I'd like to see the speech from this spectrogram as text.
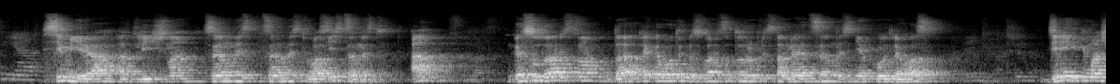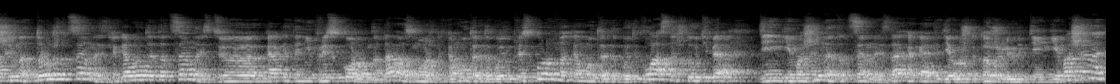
Семья. Семья, отлично. Ценность, ценность. У вас есть ценность? А? Государство, да, для кого-то государство тоже представляет ценность некую для вас. Деньги, машина тоже ценность. Для кого-то это ценность, э, как это не прискорбно, да, возможно. Кому-то это будет прискорбно, кому-то это будет классно, что у тебя деньги и машина это ценность, да. Какая-то девушка тоже любит деньги и машины,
